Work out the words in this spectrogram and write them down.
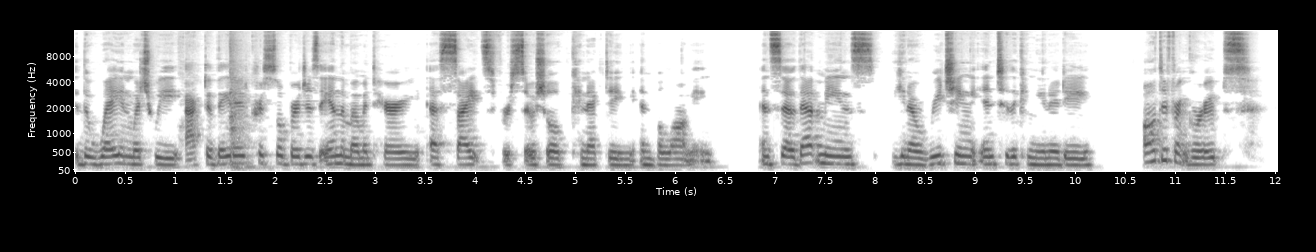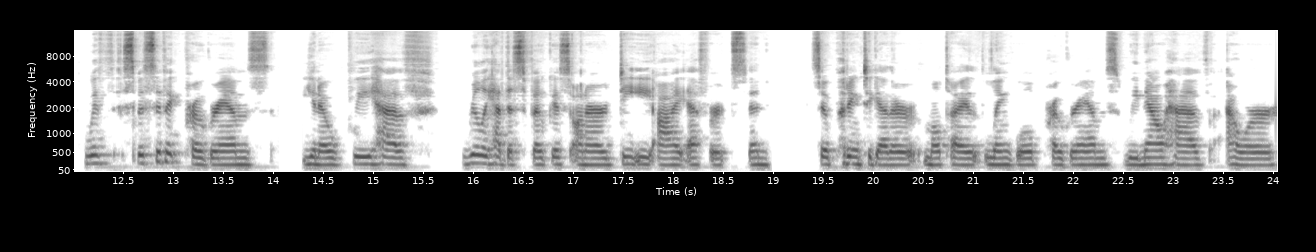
the way in which we activated Crystal Bridges and the Momentary as sites for social connecting and belonging. And so that means, you know, reaching into the community, all different groups with specific programs. You know, we have really had this focus on our DEI efforts and so putting together multilingual programs, we now have our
